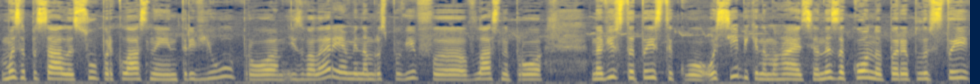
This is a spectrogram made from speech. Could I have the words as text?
Ми записали супер класне інтерв'ю про із Валерієм. Він нам розповів е, власне про навів статистику осіб, які намагаються незаконно перепливсти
